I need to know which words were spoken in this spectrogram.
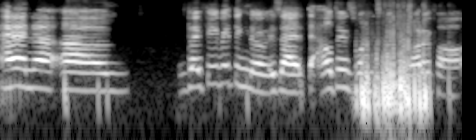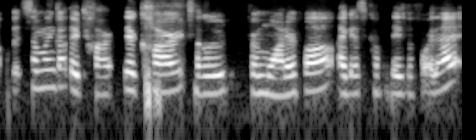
and uh, um my favorite thing though is that the elders wanted to go to waterfall, but someone got their tar- their car towed from waterfall. I guess a couple days before that,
